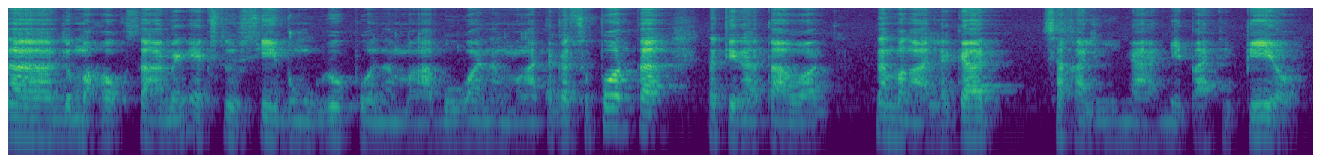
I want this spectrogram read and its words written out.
na lumahok sa aming eksklusibong grupo ng mga buwan ng mga taga-suporta na tinatawag na mga alagad sa kalinga ni Pati Pio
